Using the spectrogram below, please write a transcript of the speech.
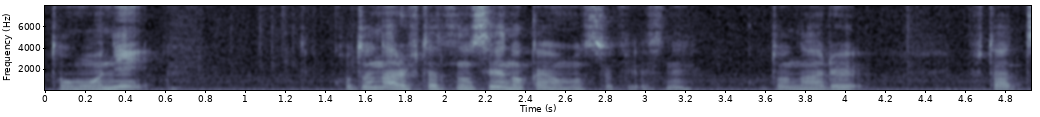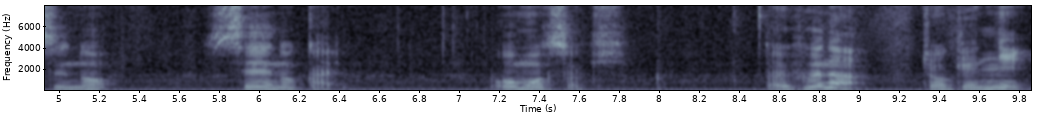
共に異なる2つの正の解を持つ時ですね。異なる2つの正の解を持つ時。というふうな条件に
